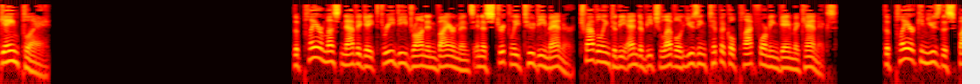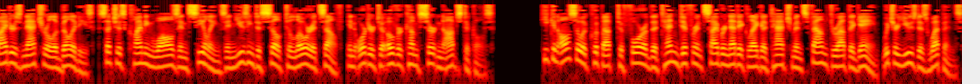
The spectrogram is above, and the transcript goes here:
Gameplay The player must navigate 3D drawn environments in a strictly 2D manner, traveling to the end of each level using typical platforming game mechanics. The player can use the spider's natural abilities, such as climbing walls and ceilings and using to silk to lower itself, in order to overcome certain obstacles. He can also equip up to four of the ten different cybernetic leg attachments found throughout the game, which are used as weapons.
